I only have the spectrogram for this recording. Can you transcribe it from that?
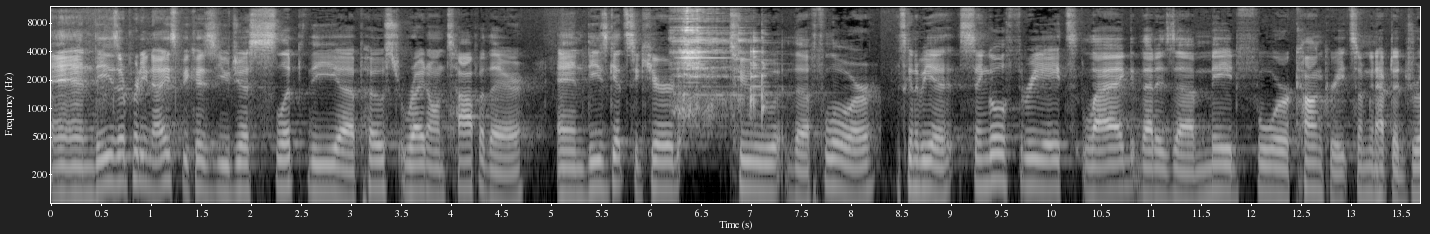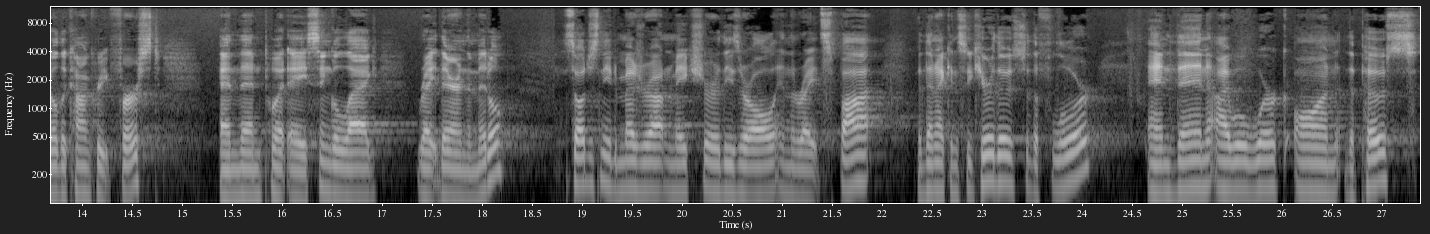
and these are pretty nice because you just slip the uh, post right on top of there and these get secured to the floor. It's gonna be a single 3 8 lag that is uh, made for concrete. So I'm gonna have to drill the concrete first and then put a single lag right there in the middle. So I'll just need to measure out and make sure these are all in the right spot. But then I can secure those to the floor and then I will work on the posts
